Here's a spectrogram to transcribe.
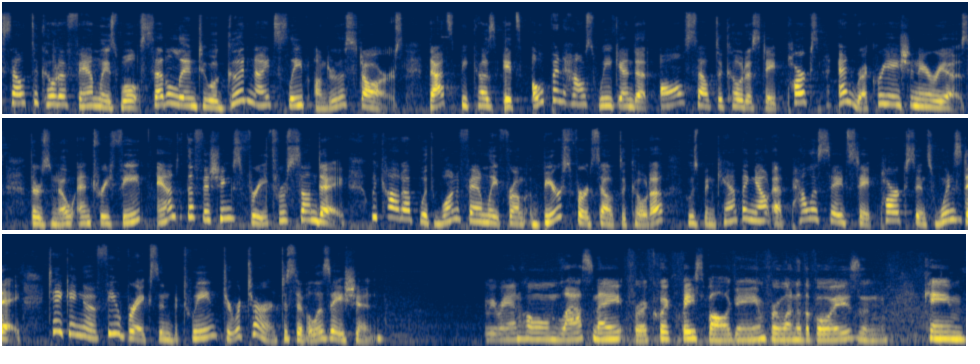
South Dakota families will settle into a good night's sleep under the stars. That's because it's open house weekend at all South Dakota state parks and recreation areas. There's no entry fee and the fishing's free through Sunday. We caught up with one family from Beresford, South Dakota, who's been camping out at Palisade State Park since Wednesday, taking a few breaks in between to return to civilization. We ran home last night for a quick baseball game for one of the boys and came,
